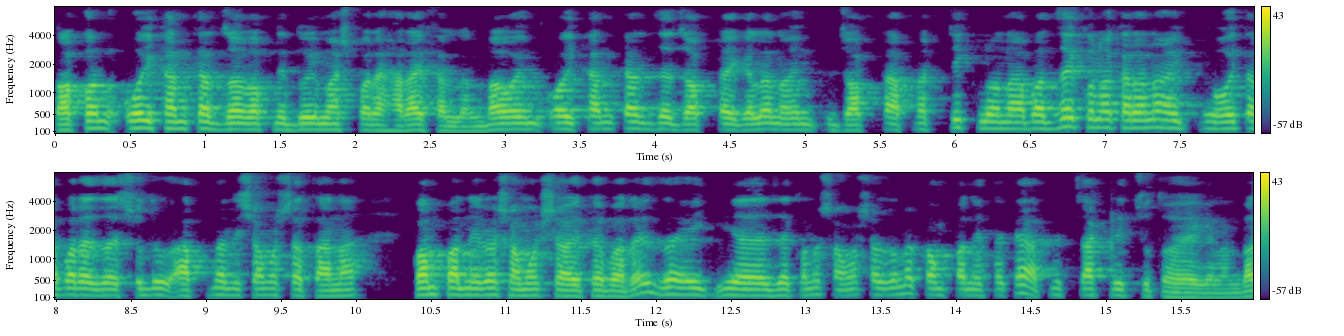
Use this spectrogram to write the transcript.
তখন ওইখানকার জব আপনি দুই মাস পরে হারাই ফেললেন বা ওই ওইখানকার যে জবটায় গেলেন ওই জবটা আপনার টিকলো না বা যে কোনো কারণে হইতে পারে যে শুধু আপনারই সমস্যা তা না কোম্পানিরও সমস্যা হইতে পারে যে এই ইয়ে, যে কোনো সমস্যার জন্য কোম্পানি থেকে আপনি চাকরিচ্যুত হয়ে গেলেন বা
